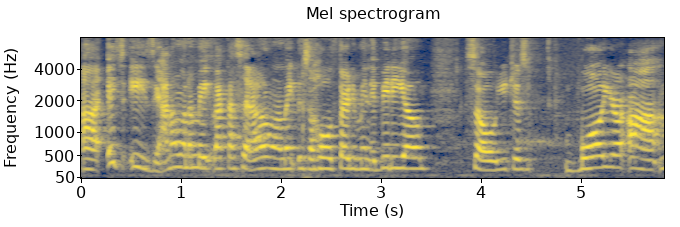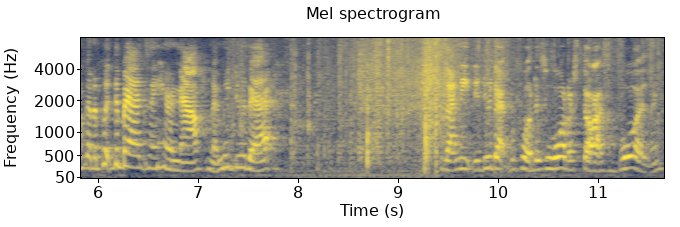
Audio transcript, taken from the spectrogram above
Uh, it's easy. I don't want to make, like I said, I don't want to make this a whole 30 minute video. So you just boil your, uh, I'm going to put the bags in here now. Let me do that. Because I need to do that before this water starts boiling.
